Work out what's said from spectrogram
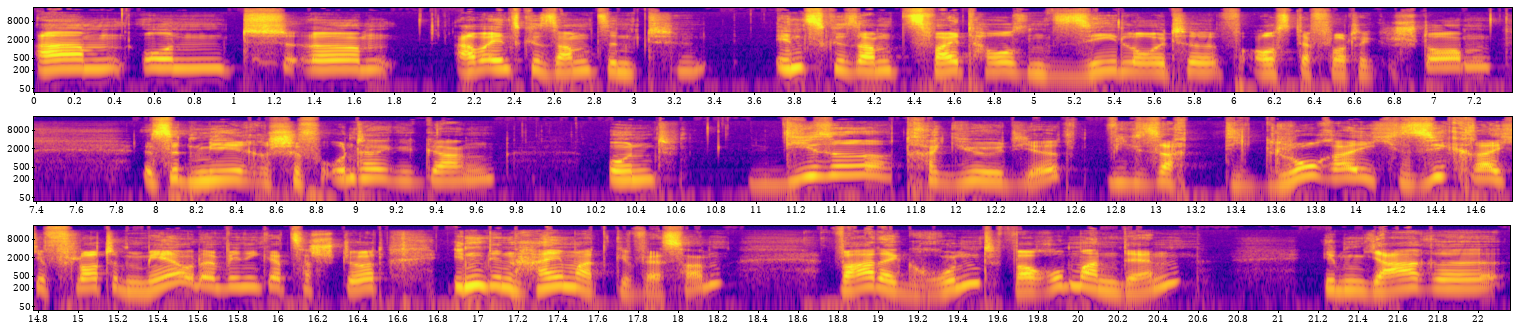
Ähm, und ähm, aber insgesamt sind insgesamt 2000 Seeleute aus der Flotte gestorben. Es sind mehrere Schiffe untergegangen und diese Tragödie, wie gesagt, die glorreich siegreiche Flotte mehr oder weniger zerstört in den Heimatgewässern, war der Grund, warum man denn im Jahre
